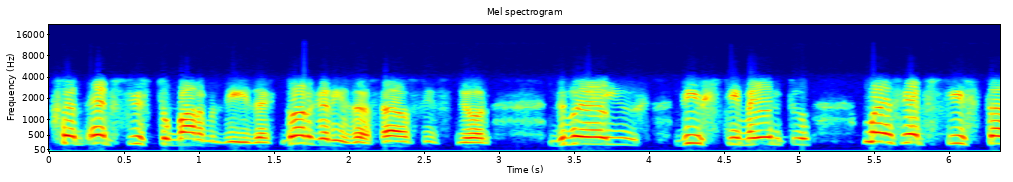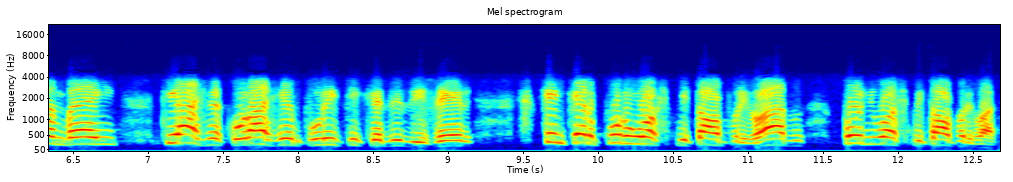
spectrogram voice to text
Portanto, é preciso tomar medidas de organização, sim senhor, de meios, de investimento, mas é preciso também que haja coragem política de dizer quem quer pôr um hospital privado, põe um hospital privado.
